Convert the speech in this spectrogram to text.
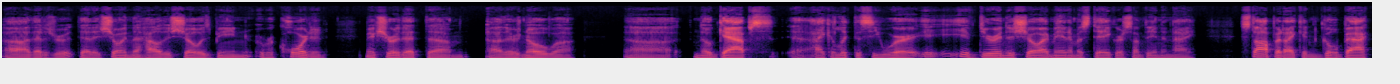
uh, that is re- that is showing the how the show is being recorded. Make sure that um, uh, there's no uh, no gaps. I can look to see where if during the show I made a mistake or something, and I stop it, I can go back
